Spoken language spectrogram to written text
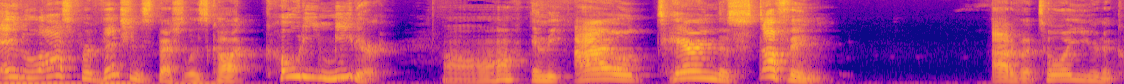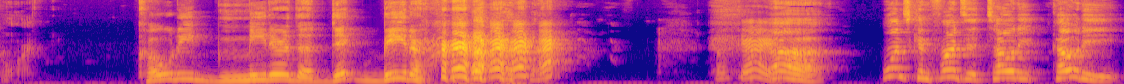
A loss prevention specialist caught Cody Meader Aw. in the aisle tearing the stuffing out of a toy unicorn. Cody Meader, the dick beater. okay. Uh, once confronted, Cody, Cody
